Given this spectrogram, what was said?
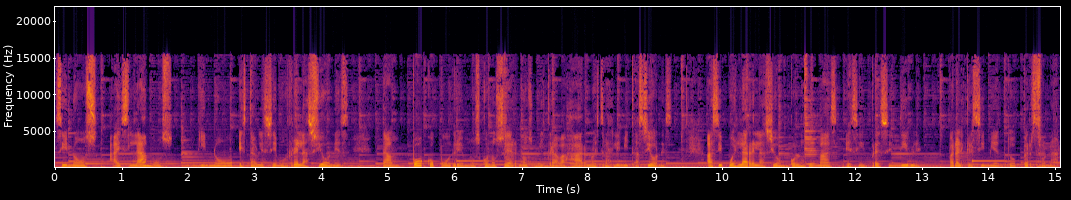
Si nos aislamos y no establecemos relaciones, tampoco podremos conocernos ni trabajar nuestras limitaciones. Así pues, la relación con los demás es imprescindible para el crecimiento personal.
